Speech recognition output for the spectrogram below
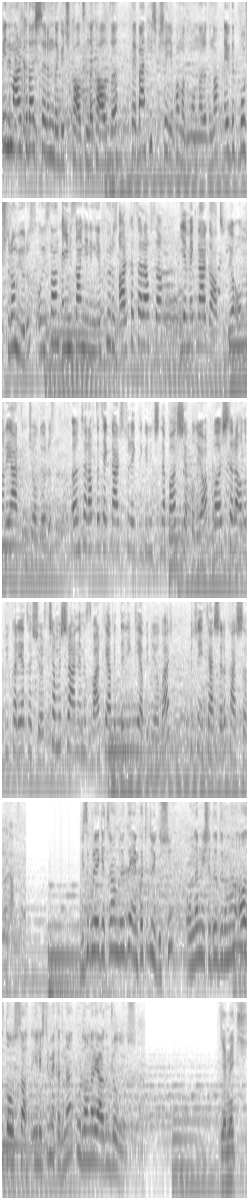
Benim arkadaşlarım da göçük altında kaldı ve ben hiçbir şey yapamadım onlar adına. Evde boş duramıyoruz. O yüzden elimizden geleni yapıyoruz. Arka tarafta yemekler dağıtılıyor. Onlara yardımcı oluyoruz. Ön tarafta tekrar sürekli gün içinde bağış yapılıyor. Bağışları alıp yukarıya taşıyoruz. Çamaşırhanemiz var. Kıyafetlerini yıkayabiliyorlar. Bütün ihtiyaçları karşılanıyor. Bizi buraya getiren duygu empati duygusu. Onların yaşadığı durumu az da olsa iyileştirmek adına burada onlara yardımcı oluyoruz. yemek,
